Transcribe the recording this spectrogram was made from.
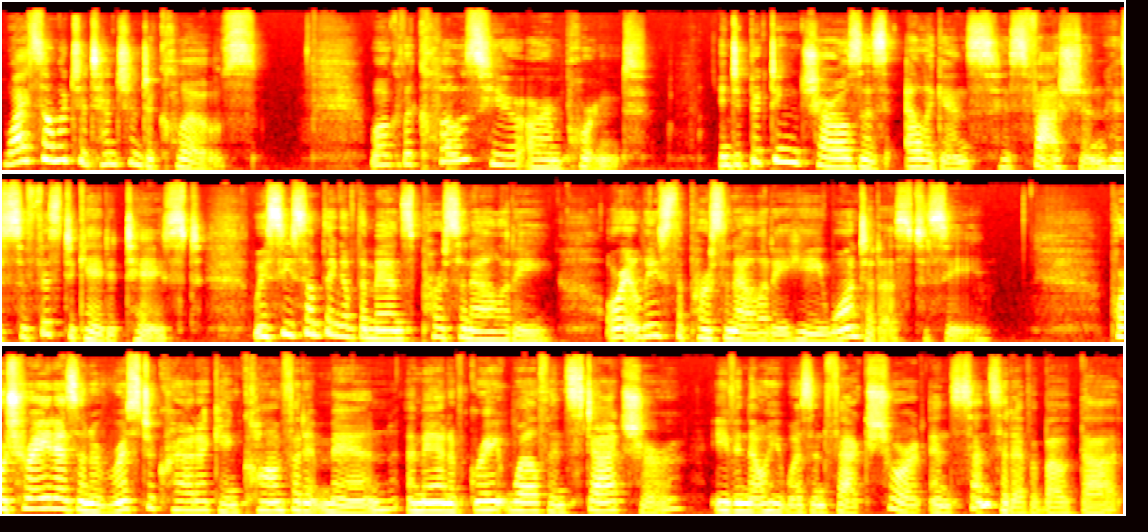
Why so much attention to clothes? Well, the clothes here are important. In depicting Charles's elegance, his fashion, his sophisticated taste, we see something of the man's personality, or at least the personality he wanted us to see. Portrayed as an aristocratic and confident man, a man of great wealth and stature, even though he was in fact short and sensitive about that,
